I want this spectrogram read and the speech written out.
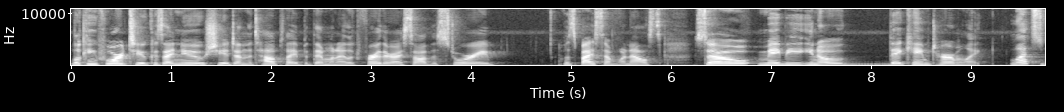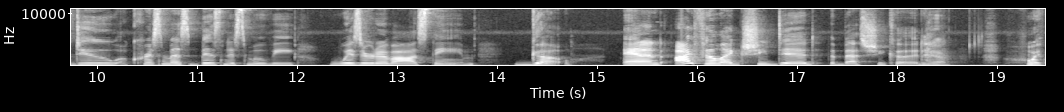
looking forward to because I knew she had done the teleplay, but then when I looked further, I saw the story was by someone else. So maybe, you know, they came to her and like, let's do a Christmas business movie, Wizard of Oz theme. Go. And I feel like she did the best she could Yeah. with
